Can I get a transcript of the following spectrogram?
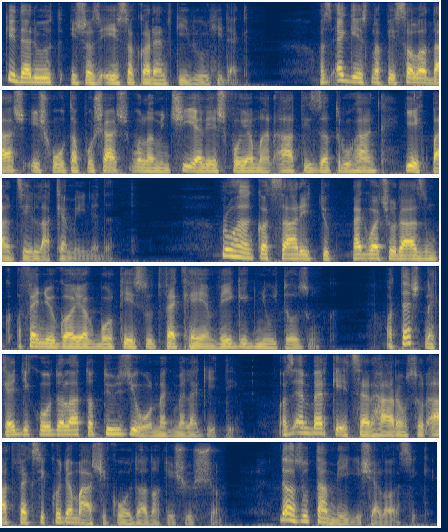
Kiderült, és az éjszaka rendkívül hideg. Az egész napi szaladás és hótaposás, valamint sielés folyamán átizzadt ruhánk jégpáncéllá keményedett. Ruhánkat szárítjuk, megvacsorázunk, a fenyőgaljakból készült fekhelyen végig nyújtózunk. A testnek egyik oldalát a tűz jól megmelegíti. Az ember kétszer-háromszor átfekszik, hogy a másik oldalnak is üssön. De azután mégis elalszik.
